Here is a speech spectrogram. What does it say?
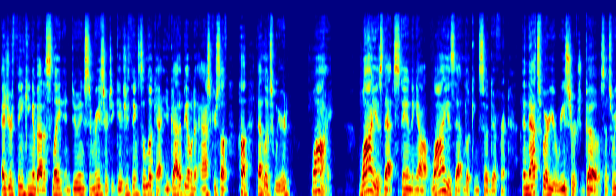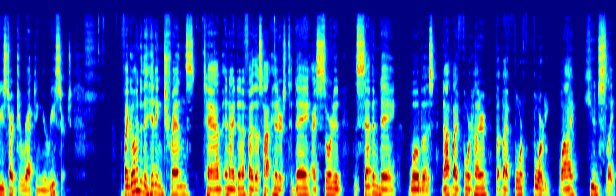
as you're thinking about a slate and doing some research. It gives you things to look at. You've got to be able to ask yourself, huh, that looks weird. Why? Why is that standing out? Why is that looking so different? And that's where your research goes. That's where you start directing your research. If I go into the hitting trends tab and identify those hot hitters, today I sorted the seven day WOBAs not by 400, but by 440. Why? Huge slate.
